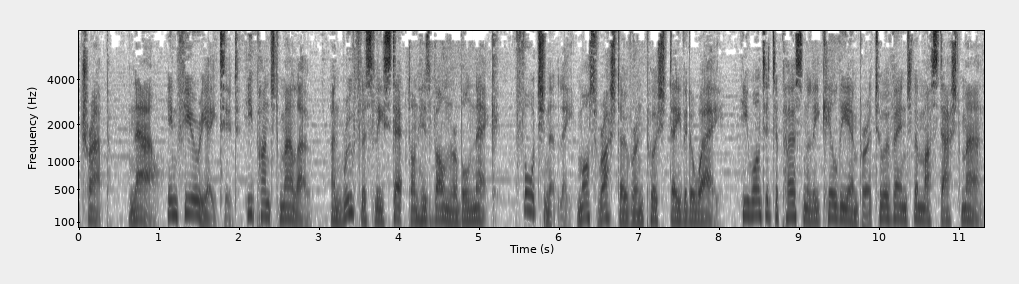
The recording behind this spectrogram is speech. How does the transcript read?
trap. Now, infuriated, he punched Mallow, and ruthlessly stepped on his vulnerable neck. Fortunately, Moss rushed over and pushed David away. He wanted to personally kill the Emperor to avenge the mustached man.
